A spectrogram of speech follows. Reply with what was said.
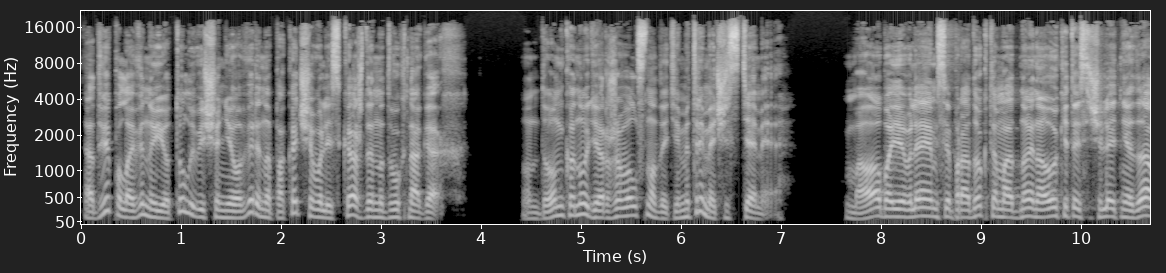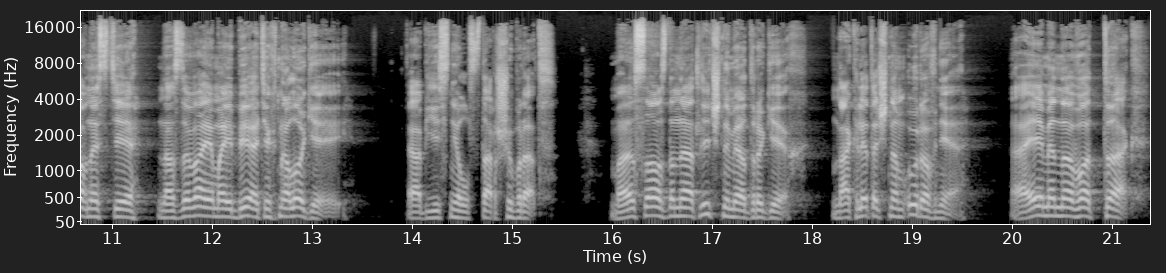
а две половины её туловища неуверенно покачивались каждая на двух ногах. Дункан удерживался над этими тремя частями. «Мы оба являемся продуктом одной науки тысячелетней давности, называемой биотехнологией», — объяснил старший брат. «Мы созданы отличными от других, на клеточном уровне. А именно вот так».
